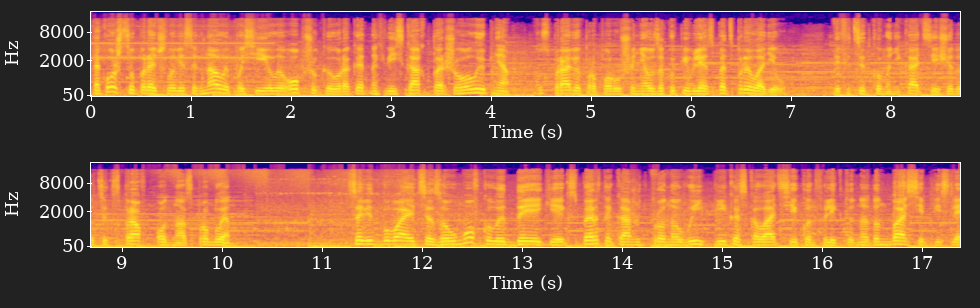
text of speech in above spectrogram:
Також суперечливі сигнали посіяли обшуки у ракетних військах 1 липня у справі про порушення у закупівлі спецприладів. Дефіцит комунікації щодо цих справ одна з проблем. Це відбувається за умов, коли деякі експерти кажуть про новий пік ескалації конфлікту на Донбасі після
